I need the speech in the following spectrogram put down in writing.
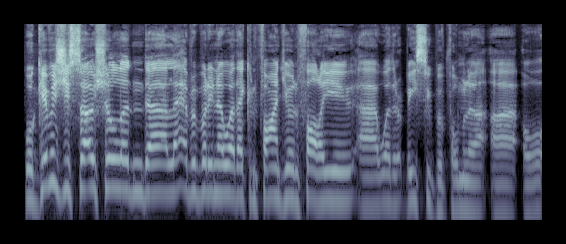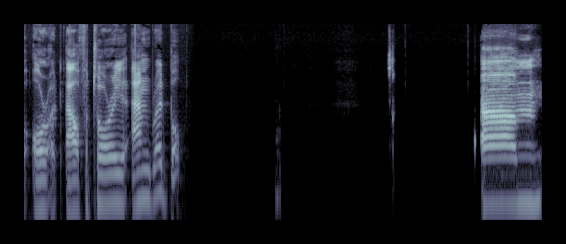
Well, give us your social and uh, let everybody know where they can find you and follow you, uh, whether it be Super Formula uh, or or at AlphaTauri and Red Bull. Um,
